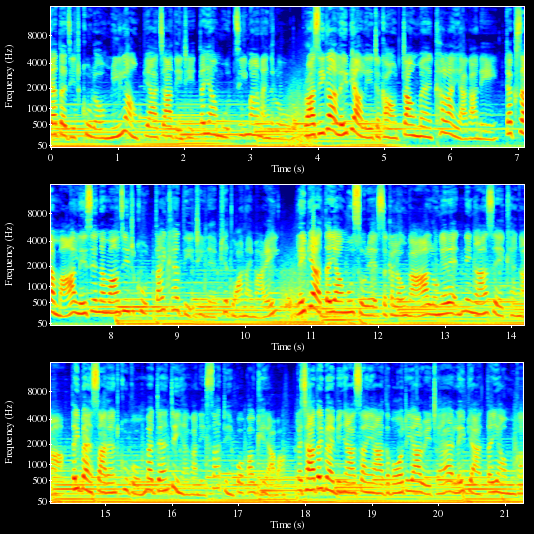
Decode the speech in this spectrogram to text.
ပြတ်တက်ကြီးတစ်ခုလုံးမီးလောင်ပြကြတဲ့အထိတက်ရောက်မှုကြီးမားနိုင်တယ်လို့ ဘရာဇီးကလေးပြလေးတစ်ကောင်တောင်မှန်ခတ်လိုက်ရာကနေတက်ဆက်မှာလေးစင်နှမောင်းကြီးတစ်ခုတိုက်ခတ်သည့်အထိလည်းဖြစ်သွားနိုင်ပါတယ်လေးပြတက်ရောက်မှုဆိုတဲ့စကလုံးကလွန်ခဲ့တဲ့နှစ်90ခန်းကသိပ္ပံစာတမ်းတစ်ခုကိုမှတ်တမ်းတင်ရာကနေစတင်ပေါ်ပေါက်ခဲ့တာပါတခြားသိပ္ပံပညာဆိုင်ရာသဘောတရားတွေထက်လေးပြတက်ရောက်မှုက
